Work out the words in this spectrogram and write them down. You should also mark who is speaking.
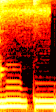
Speaker 1: Mm-hmm.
